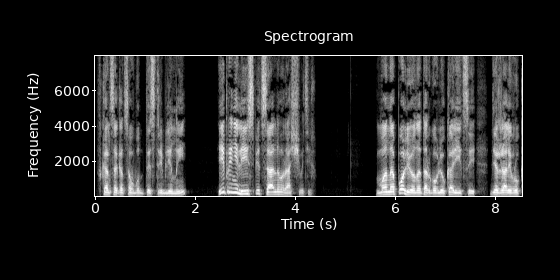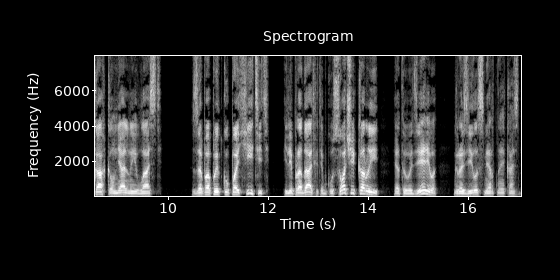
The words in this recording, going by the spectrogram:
в конце концов будут истреблены, и принялись специально выращивать их. Монополию на торговлю корицей держали в руках колониальные власти. За попытку похитить или продать хотя бы кусочек коры этого дерева грозила смертная казнь.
